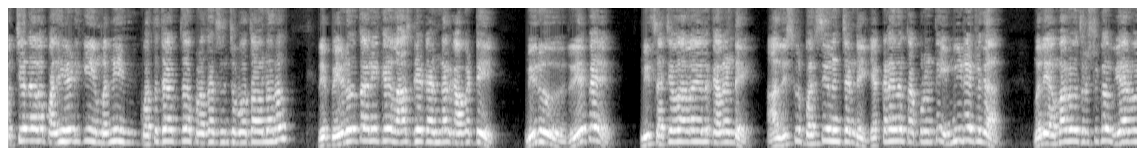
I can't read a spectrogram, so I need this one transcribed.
వచ్చే నెల పదిహేడుకి మళ్ళీ కొత్త జాబితా ప్రదర్శించబోతా ఉన్నారు. రేపు ఏడో తారీఖే లాస్ట్ డేట్ అంటున్నారు కాబట్టి మీరు రేపే మీ సచివాలయాలకు వెళ్ళండి. ఆ లిస్టులు పరిశీలించండి. ఎక్కడైనా తప్పులుంటే ఇమీడియట్గా మళ్ళీ ఎంఆర్ఓ దృష్టికో విఆర్ఓ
